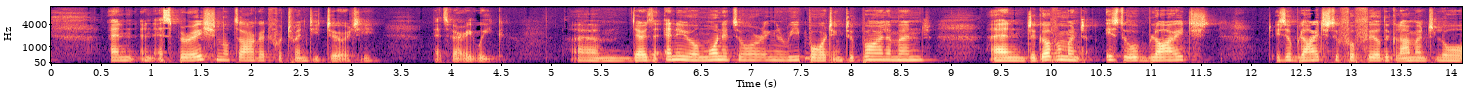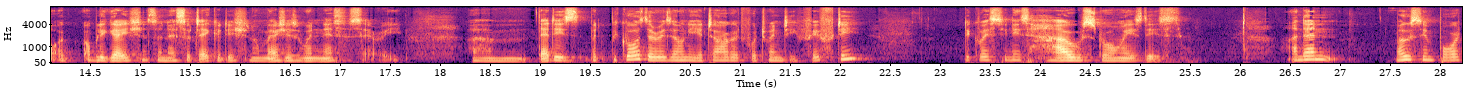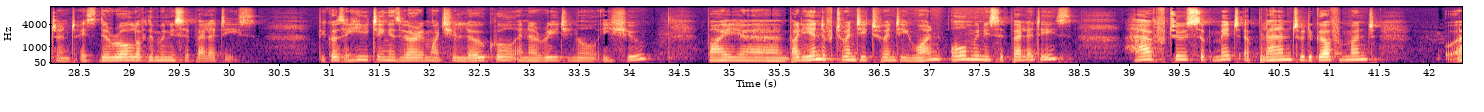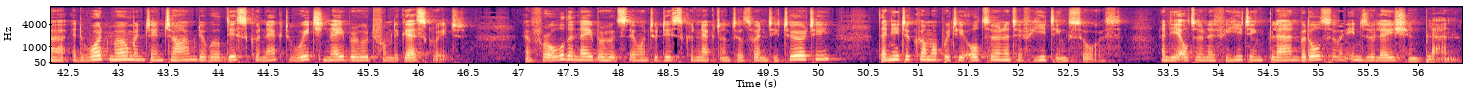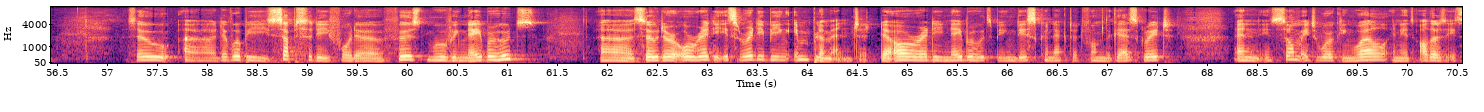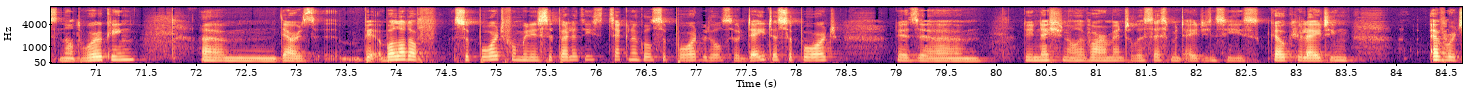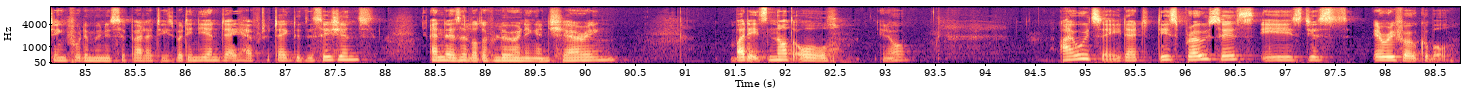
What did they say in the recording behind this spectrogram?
and an aspirational target for 2030. That's very weak. Um, there's an annual monitoring and reporting to Parliament, and the government is to oblige is obliged to fulfill the climate law obligations and has to take additional measures when necessary. Um, that is, but because there is only a target for 2050, the question is how strong is this? And then, most important, is the role of the municipalities, because heating is very much a local and a regional issue. By, uh, by the end of 2021, all municipalities have to submit a plan to the government uh, at what moment in time they will disconnect which neighborhood from the gas grid. And for all the neighborhoods they want to disconnect until 2030, they need to come up with the alternative heating source and the alternative heating plan, but also an insulation plan. So uh, there will be subsidy for the first moving neighborhoods. Uh, so already, it's already being implemented. There are already neighborhoods being disconnected from the gas grid. And in some it's working well, and in others it's not working. Um, there's a lot of support for municipalities, technical support, but also data support. There's um, the National Environmental Assessment Agency is calculating everything for the municipalities, but in the end they have to take the decisions. And there's a lot of learning and sharing. But it's not all, you know. I would say that this process is just irrevocable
